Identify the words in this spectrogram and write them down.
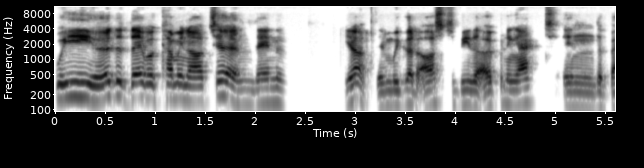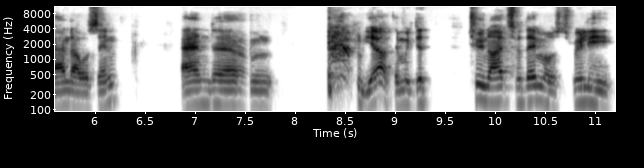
We heard that they were coming out here and then yeah, then we got asked to be the opening act in the band I was in. And um yeah, then we did two nights with them. Was really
